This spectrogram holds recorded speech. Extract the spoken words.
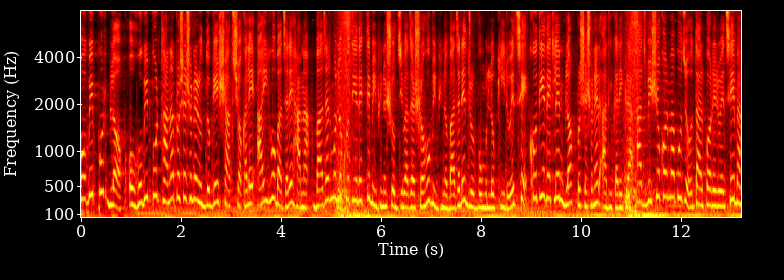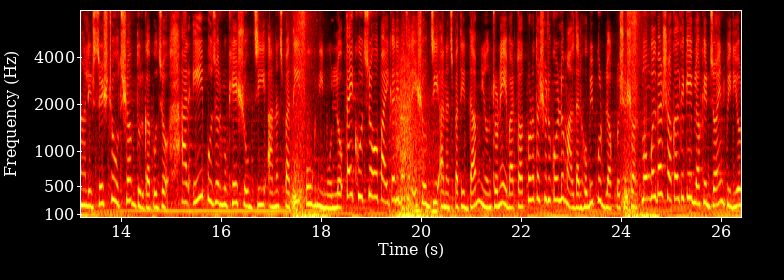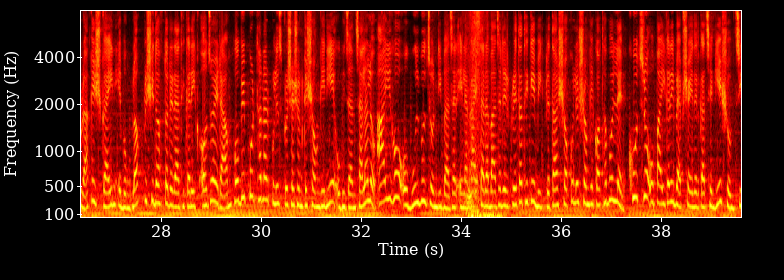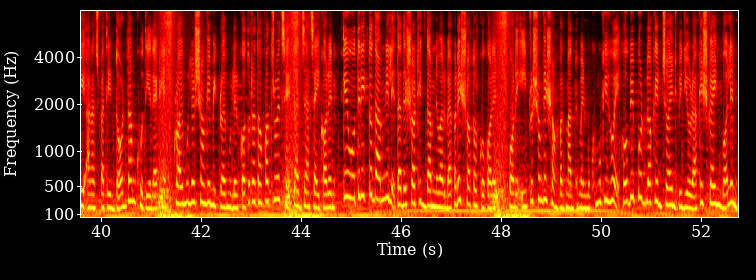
Habibpur block ও হবিবপুর থানা প্রশাসনের উদ্যোগে সাত সকালে আইহো বাজারে হানা। বাজার মূল্য খতিয়ে দেখতে বিভিন্ন সবজি বাজার সহ বিভিন্ন বাজারে দ্রব্যমূল্য কি রয়েছে খতিয়ে দেখলেন ব্লক প্রশাসনের আধিকারিকরা। আজ বিশ্বকর্মা পুজো, তারপরে রয়েছে বাঙালির শ্রেষ্ঠ উৎসব দুর্গাপুজো আর এই পুজোর মুখে সবজি, আনাজপাতি অগ্নিমূল্য তাই খুচরো ও পাইকারি বাজারে সবজি, আনাজপাতির দাম নিয়ন্ত্রণে এবার তৎপরতা শুরু করল মালদার হবিবপুর ব্লক প্রশাসন। মঙ্গলবার সকাল থেকেই ব্লকের জয়েন্ট বিডিও রাকেশ গাইন এবং ব্লক কৃষি দপ্তরের আধিকারিক অজয় রাম হবিবপুর থানার পুলিশ প্রশাসনকে সঙ্গে নিয়ে অভিযান চালালো আইহো ও বুলবুল চণ্ডী বাজার এলাকায়। তারা বাজারের ক্রেতা থেকে বিক্রেতা সকলের সঙ্গে কথা বললেন। খুচরো ও পাইকারি ব্যবসায়ীদের কাছে গিয়ে সবজি, আনাজপাতির দরদাম খতিয়ে দেখেন। ক্রয় মূল্যের সঙ্গে বিক্রয় মূল্যের কতটা তফাৎ রয়েছে তা যাচাই করেন। কেউ অতিরিক্ত দাম নিলে তাদের সঠিক দাম নেওয়ার ব্যাপারে সতর্ক করেন। পরে এই প্রসঙ্গে সংবাদ মাধ্যমের মুখোমুখি হয়ে হবিপুর ব্লকের জয়েন্ট বিডিও রাকেশ গাইন বলেন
